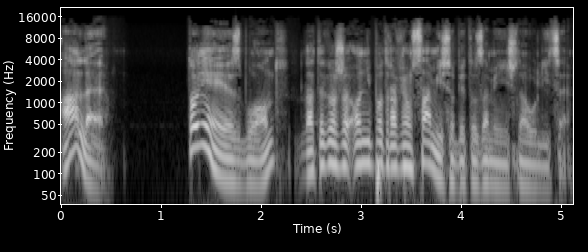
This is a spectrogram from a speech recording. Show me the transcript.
Ale to nie jest błąd, dlatego że oni potrafią sami sobie to zamienić na ulicę.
